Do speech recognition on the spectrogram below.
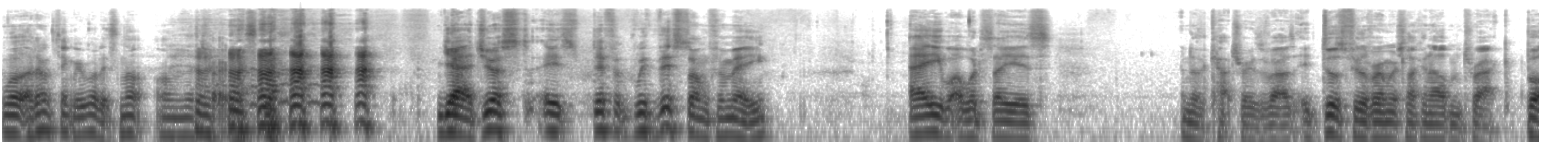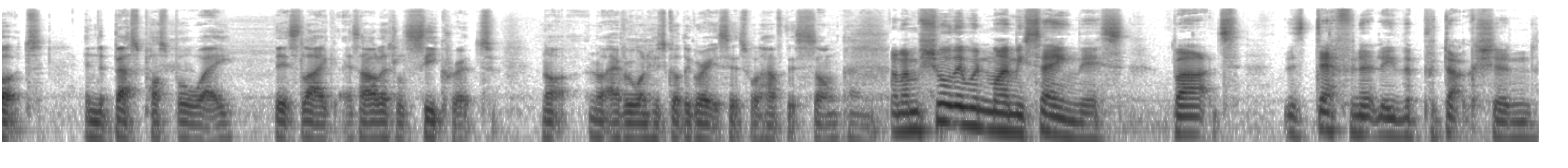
Well, I don't think we will. It's not on the track list. yeah, just it's different with this song for me. A, what I would say is another catchphrase of ours. It does feel very much like an album track, but in the best possible way. It's like it's our little secret. Not not everyone who's got the greatest hits will have this song. And I'm sure they wouldn't mind me saying this, but there's definitely the production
